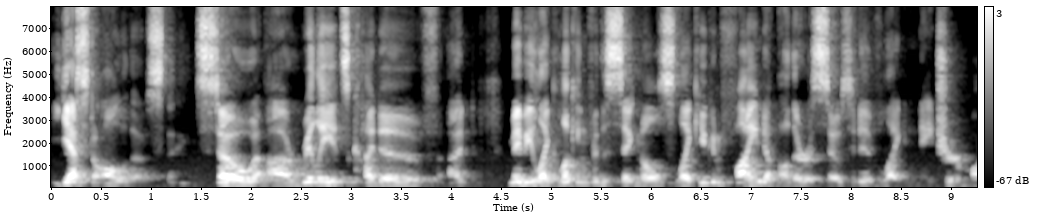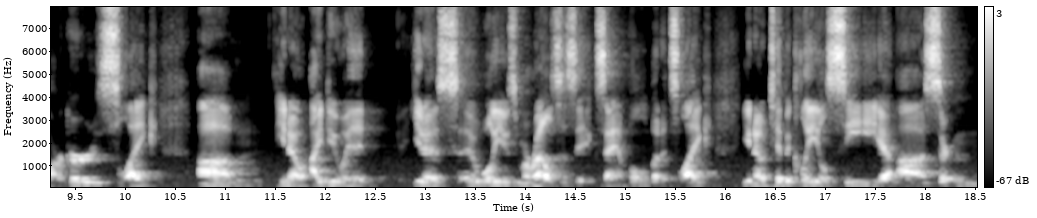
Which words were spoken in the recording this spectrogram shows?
yes to all of those things. So uh, really it's kind of uh, maybe like looking for the signals. Like you can find other associative like nature markers. Like um you know i do it you know, we'll use morels as the example, but it's like, you know, typically you'll see uh, certain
